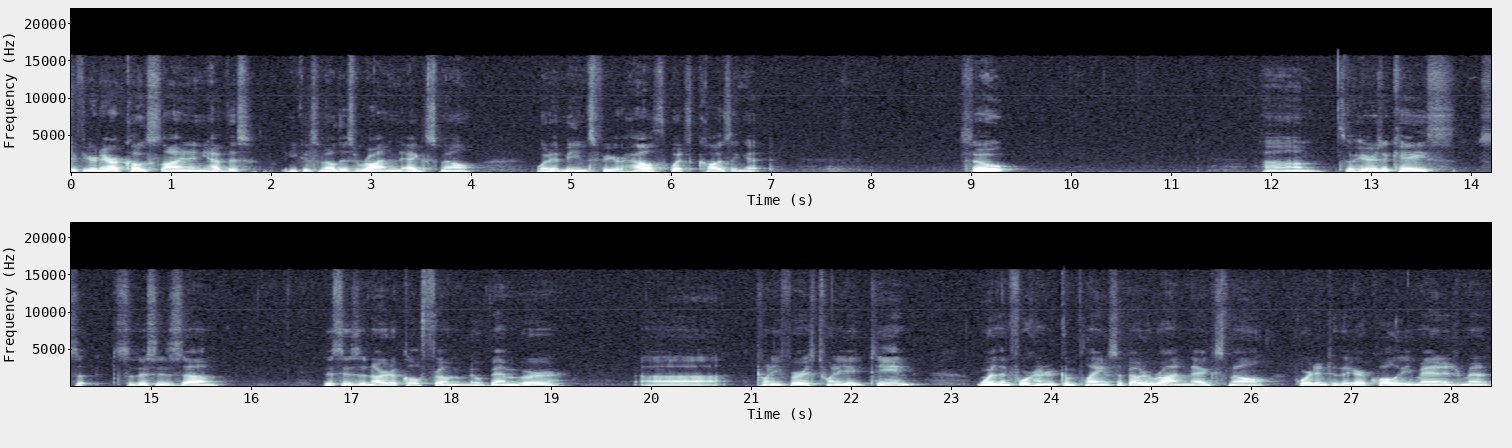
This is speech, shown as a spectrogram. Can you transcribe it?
if you're near a coastline and you have this, you can smell this rotten egg smell, what it means for your health, what's causing it. So, um, so here's a case. So, so this is um, this is an article from November uh, 21st, 2018. More than 400 complaints about a rotten egg smell poured into the air quality management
